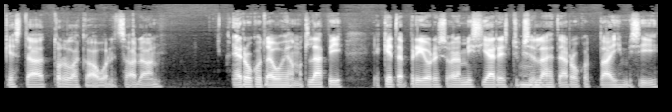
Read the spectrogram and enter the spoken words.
kestää todella kauan, että saadaan ne rokoteohjelmat läpi ja ketä priorisoida, missä järjestyksessä mm. lähdetään rokottaa ihmisiä,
